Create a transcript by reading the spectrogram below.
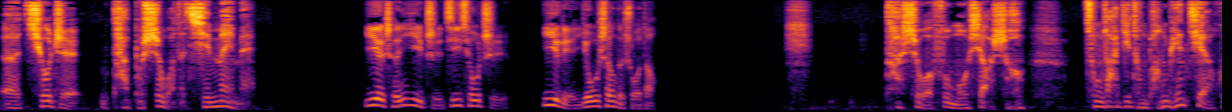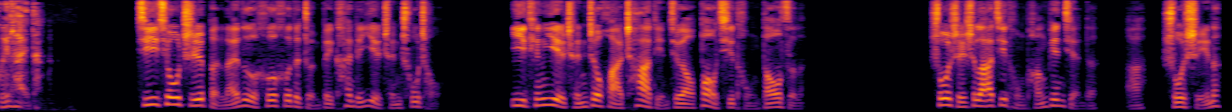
呃，秋芷她不是我的亲妹妹。叶晨一指姬秋芷，一脸忧伤的说道：“她是我父母小时候从垃圾桶旁边捡回来的。”姬秋之本来乐呵呵的准备看着叶晨出丑，一听叶晨这话，差点就要抱起捅刀子了。说谁是垃圾桶旁边捡的啊？说谁呢？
